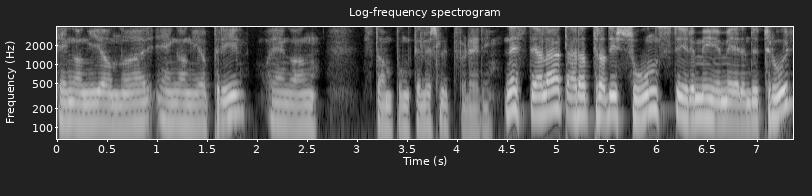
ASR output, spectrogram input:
en gang i januar, en gang i april, og en gang standpunkt eller sluttvurdering. Neste jeg har lært, er at tradisjon styrer mye mer enn du tror.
